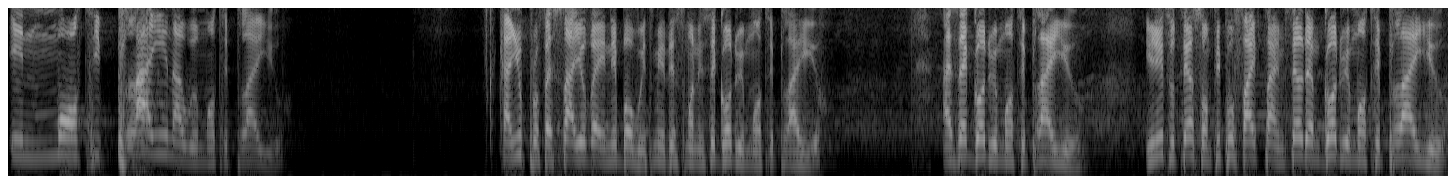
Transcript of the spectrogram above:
In multiplying, I will multiply you. Can you prophesy over a neighbor with me this morning? Say, God will multiply you. I said, God will multiply you. You need to tell some people five times. Tell them, God will multiply you.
